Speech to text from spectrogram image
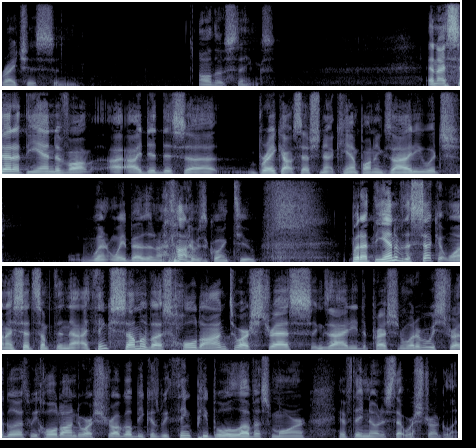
righteous and all those things. And I said at the end of, uh, I, I, did this uh, breakout session at Camp on Anxiety, which went way better than I thought it was going to. But at the end of the second one, I said something that I think some of us hold on to our stress, anxiety, depression, whatever we struggle with. We hold on to our struggle because we think people will love us more if they notice that we're struggling.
